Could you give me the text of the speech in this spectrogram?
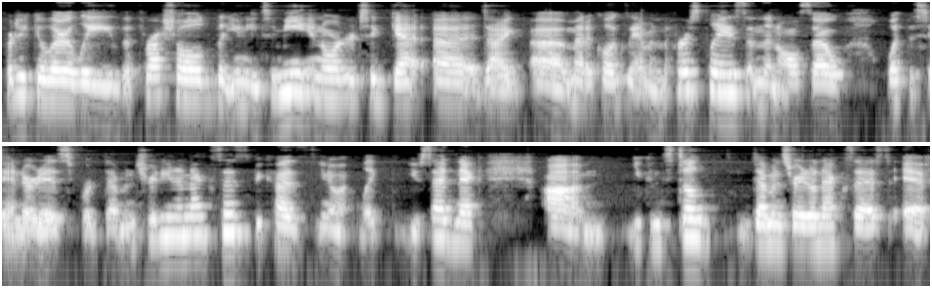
particularly the threshold that you need to meet in order to get a, a medical exam in the first place, and then also what the standard is for demonstrating a nexus. Because, you know, like you said, Nick, um, you can still demonstrate a nexus if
